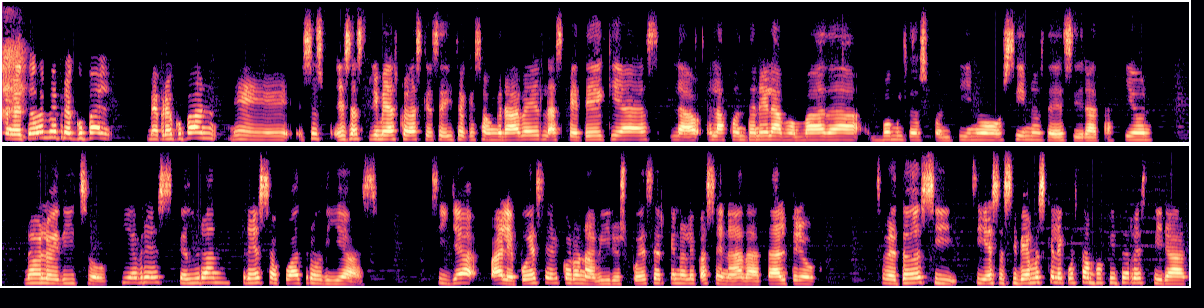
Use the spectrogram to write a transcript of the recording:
Sobre todo me preocupa me preocupan eh, esas primeras cosas que os he dicho que son graves, las petequias, la, la fontanela bombada, vómitos continuos, signos de deshidratación. No lo he dicho, fiebres que duran tres o cuatro días. Si ya, vale, puede ser coronavirus, puede ser que no le pase nada, tal, pero sobre todo si, si eso, si vemos que le cuesta un poquito respirar,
